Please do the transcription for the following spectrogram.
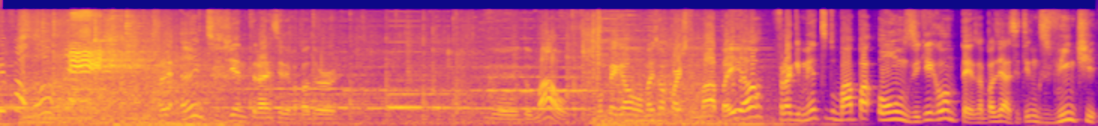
você falou. Olha, antes de entrar nesse elevador do, do mal, vou pegar mais uma parte do mapa aí, ó. Fragmento do mapa 11. O que acontece, rapaziada? Você tem uns 20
